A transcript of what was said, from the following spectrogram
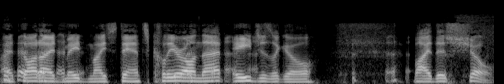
I thought I'd made my stance clear on that ages ago by this show.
